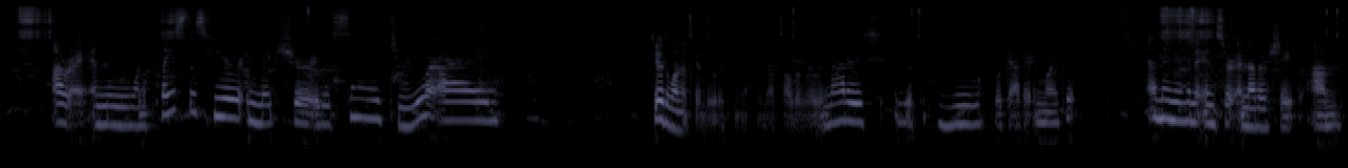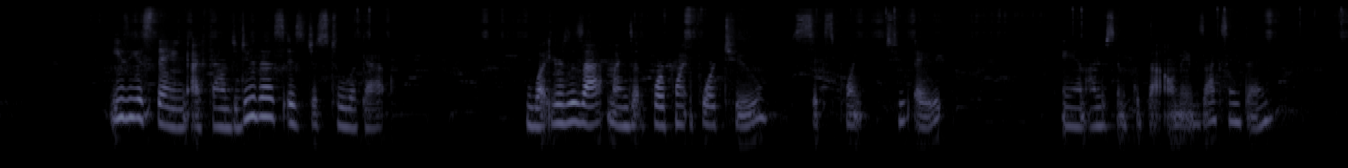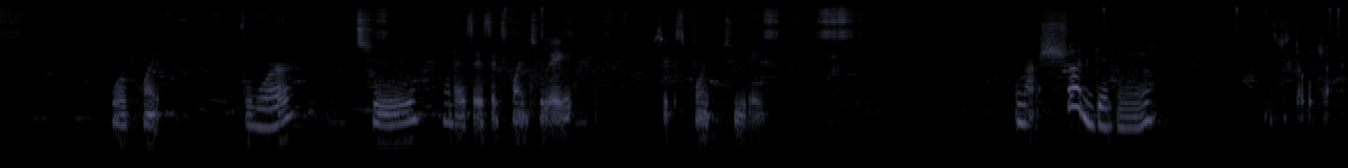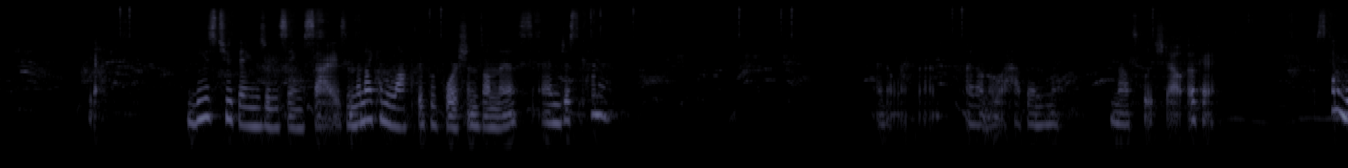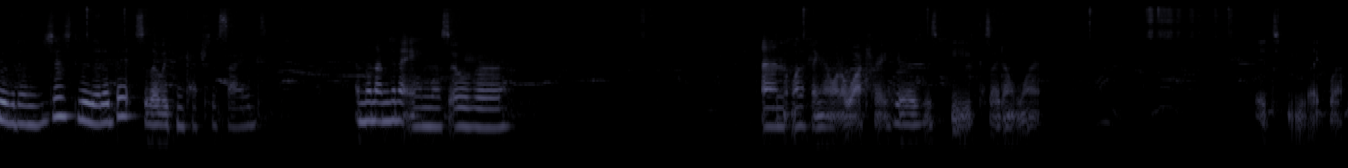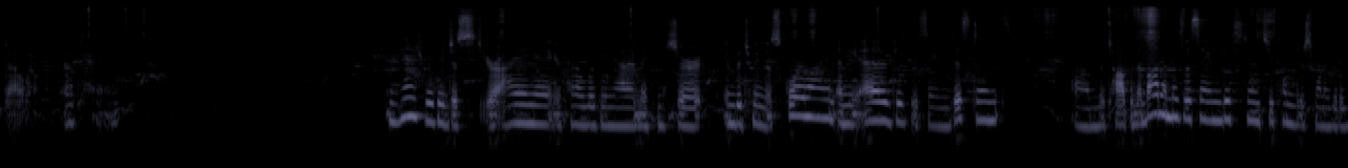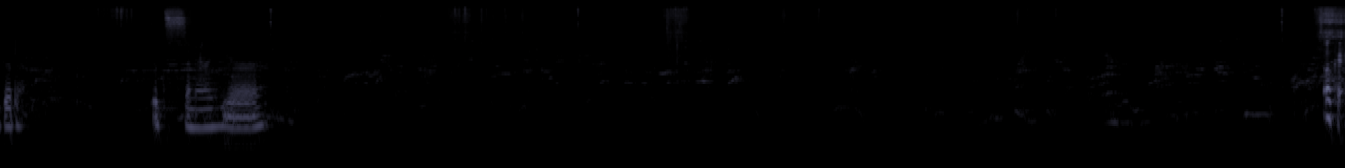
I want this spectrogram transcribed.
All right, and then you want to place this here and make sure it is centered to your eye. So you're the one that's going to be working with it. That's all that really matters is if you look at it and like it. And then you're going to insert another shape. Um, easiest thing I found to do this is just to look at what yours is at. Mine's at 4.42, 6.28. And I'm just going to put that on the exact same thing. 4.42, what did I say, 6.28? 6.28. And that should give me, let's just double check. Yeah. These two things are the same size. And then I can lock the proportions on this and just kind of I don't know what happened. My mouse glitched out. Okay. Just kind of move it in just a little bit so that we can catch the sides. And then I'm going to aim this over. And one thing I want to watch right here is this B because I don't want it to be like left out. Okay. And here's really just, you're eyeing it, you're kind of looking at it, making sure in between the score line and the edge is the same distance. Um, the top and the bottom is the same distance. You kind of just want to get a good, good center here. Okay.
